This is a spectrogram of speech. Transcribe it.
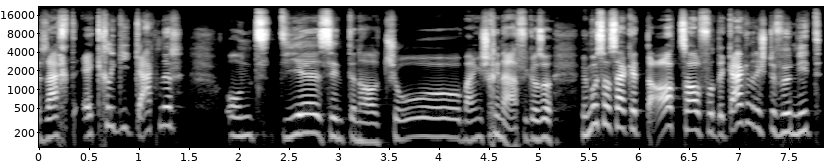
recht eklige Gegner und die sind dann halt schon manchmal nervig. Also man muss auch sagen, die Anzahl der Gegner ist dafür nicht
